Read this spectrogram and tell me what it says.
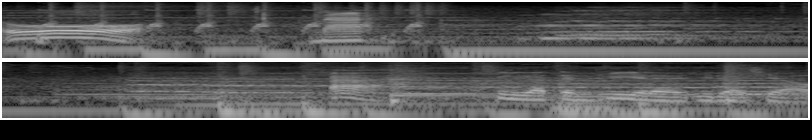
โอ้ นะ อ่า เกลือเต็มที่เลยทีเดียวเชียว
